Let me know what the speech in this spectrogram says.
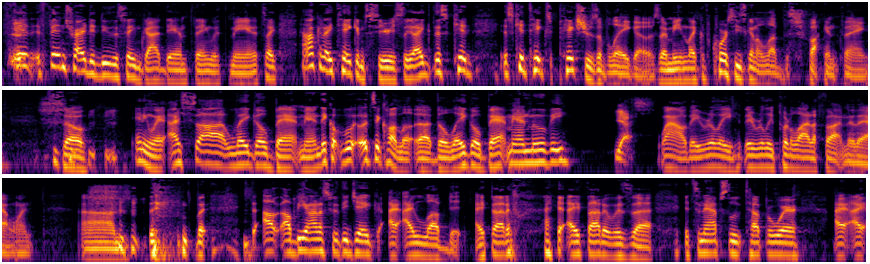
Finn, Finn tried to do the same goddamn thing with me, and it's like, how can I take him seriously? Like this kid, this kid takes pictures of Legos. I mean, like, of course he's gonna love this fucking thing. So, anyway, I saw Lego Batman. They call, what's it called? Uh, the Lego Batman movie. Yes. Wow, they really they really put a lot of thought into that one. Um, but I'll, I'll be honest with you, Jake. I, I loved it. I thought it, I, I thought it was uh, it's an absolute Tupperware. I, I,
